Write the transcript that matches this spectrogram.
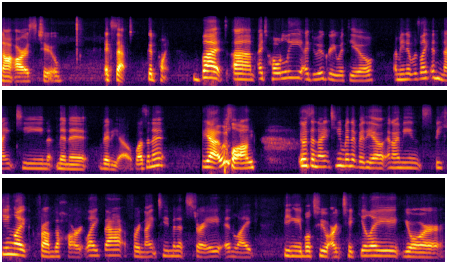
not ours to accept. Good point. But um, I totally, I do agree with you. I mean, it was like a 19 minute video, wasn't it? Yeah, it was long it was a 19 minute video and i mean speaking like from the heart like that for 19 minutes straight and like being able to articulate your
